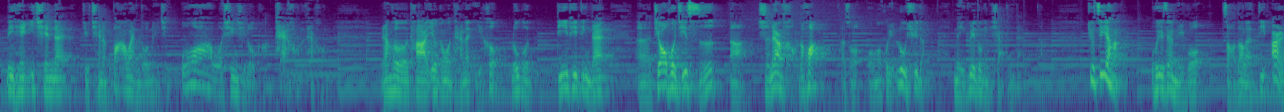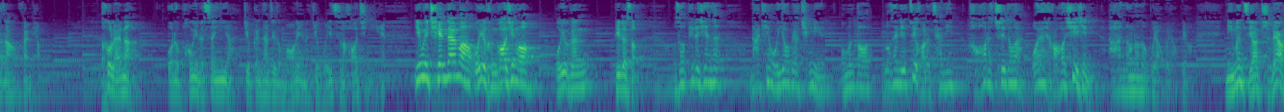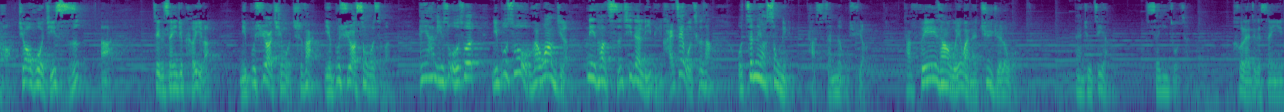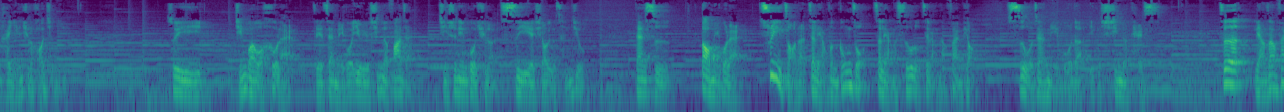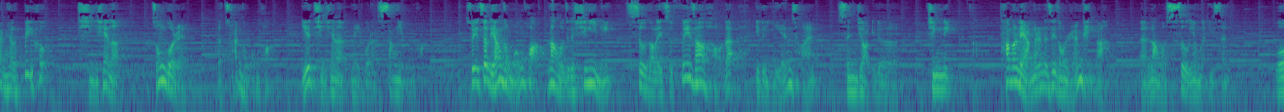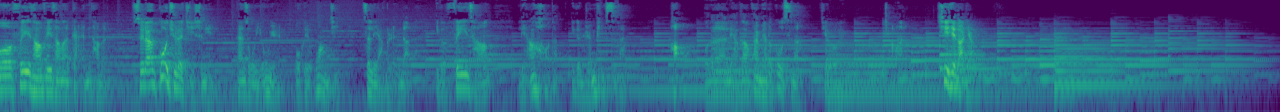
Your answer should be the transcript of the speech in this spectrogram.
那天一签单就签了八万多美金，哇，我欣喜若狂，太好了太好了。然后他又跟我谈了以后，如果第一批订单。呃，交货及时啊，质量好的话，他说我们会陆续的每个月都给你下订单啊。就这样，我又在美国找到了第二张饭票。后来呢，我的朋友的生意啊，就跟他这种毛链呢，就维持了好几年。因为签单嘛，我又很高兴哦，我又跟彼得说：“我说彼得先生，哪天我要不要请你，我们到洛杉矶最好的餐厅，好好的吃一顿啊？我要好好谢谢你啊！”No No No，不要不要不要。你们只要质量好，交货及时啊，这个生意就可以了。你不需要请我吃饭，也不需要送我什么。哎呀，你说我说你不说我快忘记了，那套瓷器的礼品还在我车上，我真的要送给你。他是真的不需要，他非常委婉的拒绝了我。但就这样，生意做成了。后来这个生意还延续了好几年。所以，尽管我后来这在美国又有新的发展，几十年过去了，事业小有成就。但是，到美国来最早的这两份工作，这两个收入，这两张饭票，是我在美国的一个新的开始。这两张饭票的背后，体现了中国人的传统文化，也体现了美国的商业文化。所以这两种文化让我这个新移民受到了一次非常好的一个言传身教一个经历啊。他们两个人的这种人品啊，呃，让我受用了一生。我非常非常的感恩他们，虽然过去了几十年，但是我永远不会忘记这两个人的一个非常良好的一个人品示范。好，我的两张饭票的故事呢，就讲完了。谢谢大家。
